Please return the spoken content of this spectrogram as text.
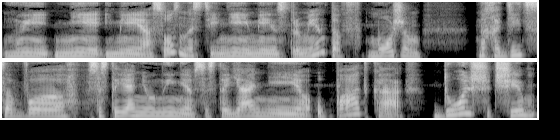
мы, не имея осознанности, не имея инструментов, можем находиться в состоянии уныния, в состоянии упадка дольше, чем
